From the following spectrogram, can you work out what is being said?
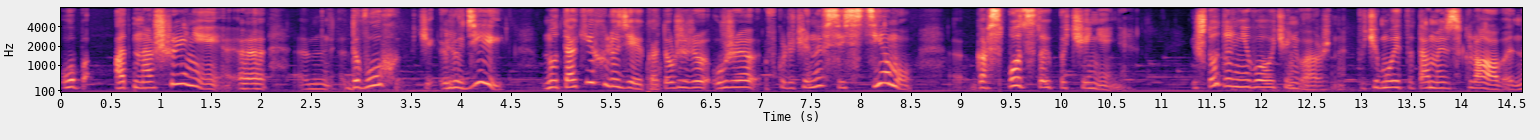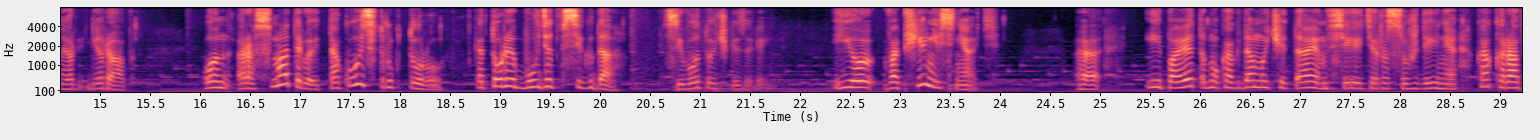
об отношении э, двух людей – но таких людей, которые уже включены в систему э, господства и подчинения. И что для него очень важно? Почему это там эсклавы, не раб? Он рассматривает такую структуру, которая будет всегда, с его точки зрения. Ее вообще не снять. Э, и поэтому, когда мы читаем все эти рассуждения, как раб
